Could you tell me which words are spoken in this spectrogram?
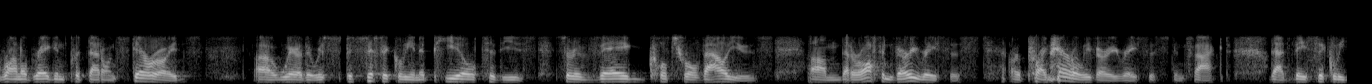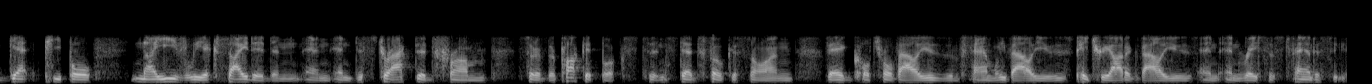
Ronald Reagan put that on steroids uh, where there was specifically an appeal to these sort of vague cultural values um, that are often very racist, or primarily very racist, in fact, that basically get people naively excited and, and, and distracted from sort of their pocketbooks to instead focus on vague cultural values of family values, patriotic values, and, and racist fantasies.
